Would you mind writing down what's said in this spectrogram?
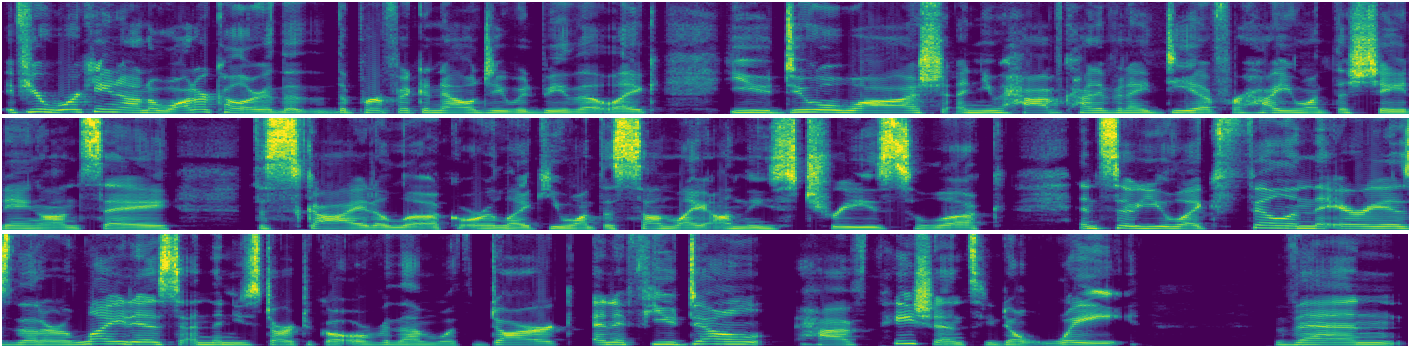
if you're working on a watercolor, the the perfect analogy would be that like you do a wash and you have kind of an idea for how you want the shading on say the sky to look or like you want the sunlight on these trees to look. And so you like fill in the areas that are lightest and then you start to go over them with dark. And if you don't have patience, you don't wait, then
